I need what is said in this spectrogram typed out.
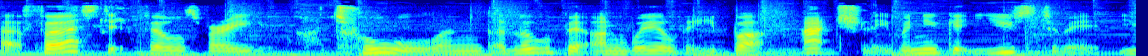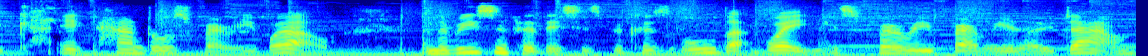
At first, it feels very tall and a little bit unwieldy, but actually, when you get used to it, you it handles very well. And the reason for this is because all that weight is very, very low down.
